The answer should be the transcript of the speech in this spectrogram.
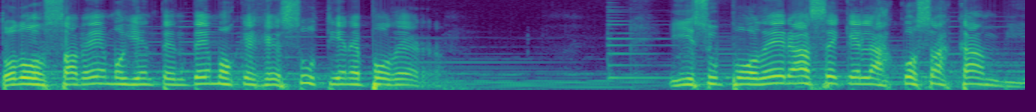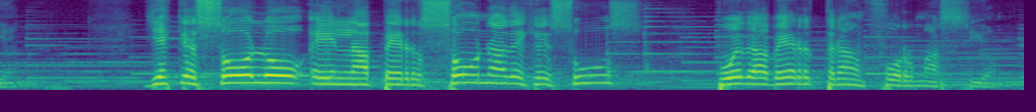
Todos sabemos y entendemos que Jesús tiene poder. Y su poder hace que las cosas cambien. Y es que solo en la persona de Jesús puede haber transformación.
